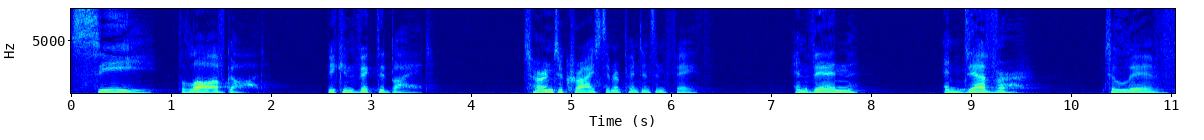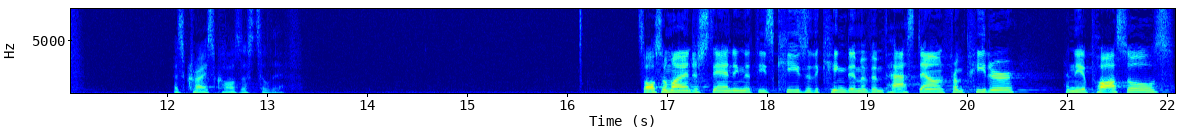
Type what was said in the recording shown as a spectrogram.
see the law of God, be convicted by it, turn to Christ in repentance and faith, and then endeavor to live as Christ calls us to live. It's also my understanding that these keys of the kingdom have been passed down from Peter and the apostles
